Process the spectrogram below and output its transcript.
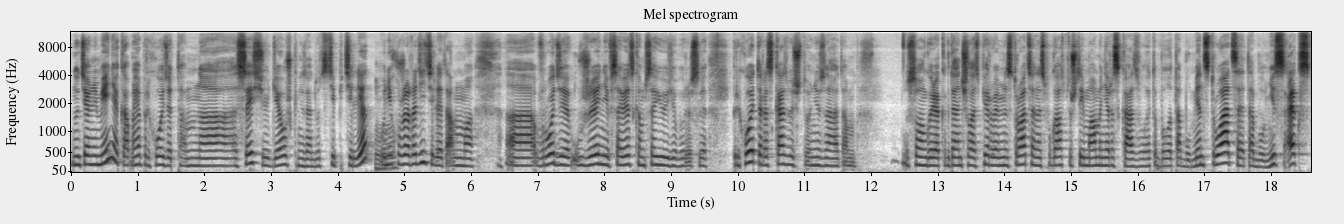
но тем не менее, ко мне приходят там на сессию девушка, не знаю, 25 лет, угу. у них уже родители там э, вроде уже не в Советском Союзе выросли, приходят и рассказывают, что, не знаю, там условно говоря, когда началась первая менструация, она испугалась, потому что ей мама не рассказывала. Это было табу. Менструация табу. Не секс,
